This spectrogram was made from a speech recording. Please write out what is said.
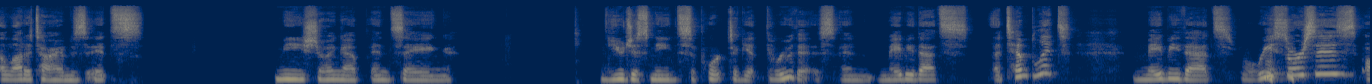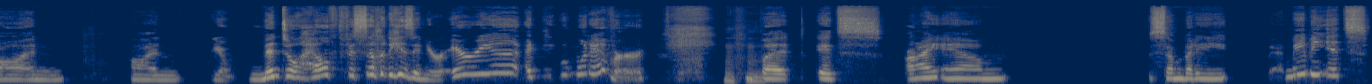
a lot of times it's me showing up and saying, you just need support to get through this. And maybe that's a template maybe that's resources on on you know mental health facilities in your area whatever mm-hmm. but it's i am somebody maybe it's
